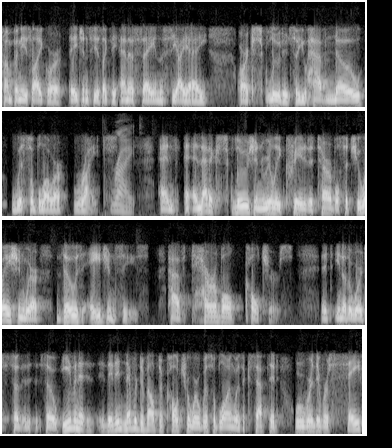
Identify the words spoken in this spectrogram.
companies like or agencies like the NSA and the CIA are excluded, so you have no whistleblower rights. Right. And and that exclusion really created a terrible situation where those agencies have terrible cultures it, in other words, so so even it, they didn't never developed a culture where whistleblowing was accepted or where there were safe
